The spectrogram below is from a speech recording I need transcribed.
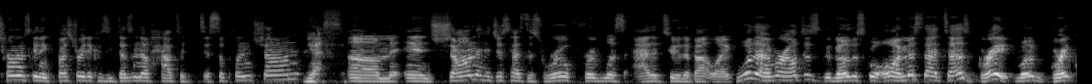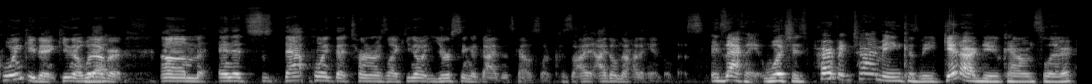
Turner's getting frustrated because he doesn't know how to discipline Shawn. Yes. Um, and Shawn just has this real frivolous attitude about like, whatever, I'll just go to school. Oh, I missed that test. Great, what a great coinky dink, you know, whatever. Um, and it's that point that Turner is like, you know what, you're seeing a guidance counselor because I, I don't know how to handle this. Exactly, which is perfect timing because we get our new counselor,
